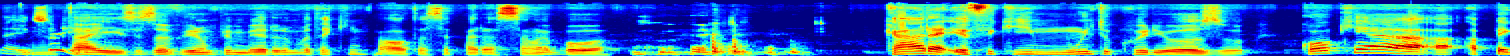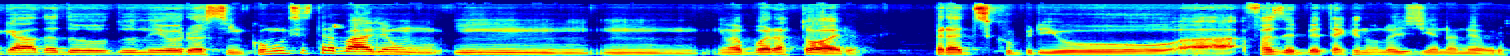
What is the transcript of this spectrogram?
é isso aí. Tá aí, vocês ouviram primeiro no Botequim Pauta, a separação é boa. Cara, eu fiquei muito curioso. Qual que é a, a pegada do, do neuro, assim? Como vocês trabalham em, em, em laboratório para descobrir o... A, fazer biotecnologia no neuro?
